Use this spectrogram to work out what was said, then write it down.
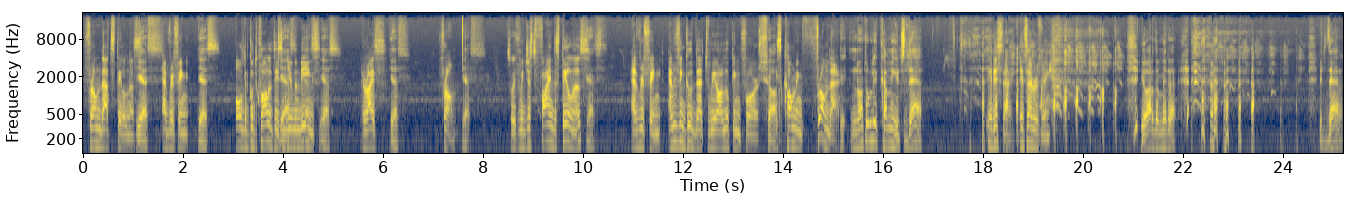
from that stillness Yes. everything Yes. all the good qualities in human beings Yes. arise Yes. from Yes. so if we just find the stillness Yes. everything everything good that we are looking for Sure. is coming from there Not only coming, it's there. It is there it's everything You are the mirror. it's there.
